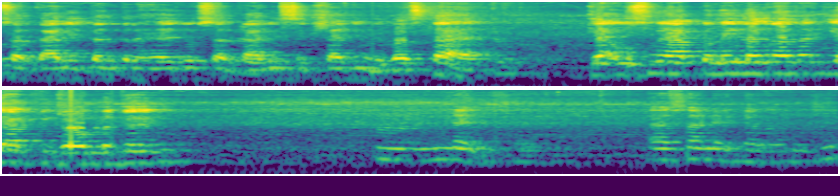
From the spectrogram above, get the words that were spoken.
सरकारी तंत्र है जो सरकारी शिक्षा की व्यवस्था है क्या उसमें आपको नहीं लग रहा था कि आपकी जॉब लग जाएगी? हम्म, नहीं ऐसा नहीं लगा मुझे।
